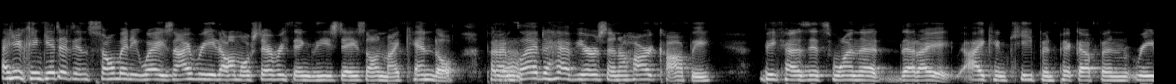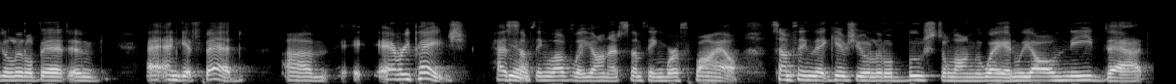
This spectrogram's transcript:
And you can get it in so many ways. I read almost everything these days on my Kindle, but yeah. I'm glad to have yours in a hard copy because it's one that, that I, I can keep and pick up and read a little bit and, and get fed um, every page has yes. something lovely on it, something worthwhile, something that gives you a little boost along the way, and we all need that.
